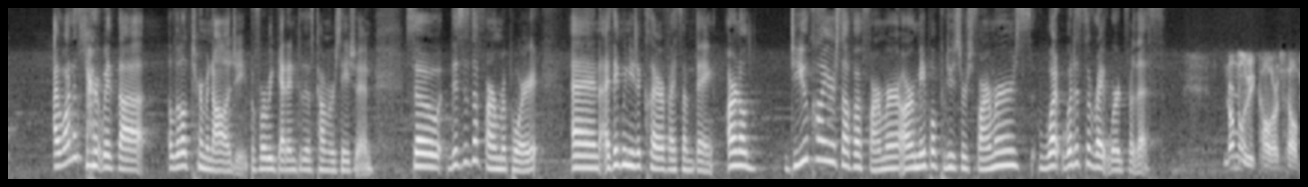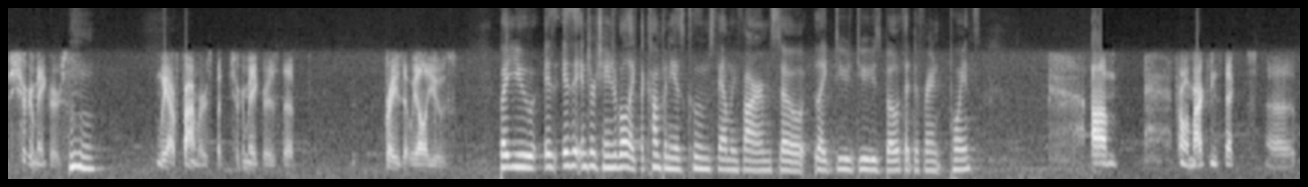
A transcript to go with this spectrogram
I want to start with uh, a little terminology before we get into this conversation. So, this is the farm report, and I think we need to clarify something. Arnold, do you call yourself a farmer? Are maple producers farmers? What What is the right word for this? Normally, we call ourselves sugar makers. Mm-hmm. We are farmers, but sugar maker is the phrase that we all use. But you is is it interchangeable? Like the company is Coombs Family Farms, so like do you do you use both at different points? Um, from a marketing spec uh,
